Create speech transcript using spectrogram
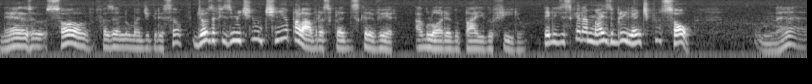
Né? Só fazendo uma digressão, Joseph Smith não tinha palavras para descrever a glória do Pai e do Filho. Ele disse que era mais brilhante que o sol. Né?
